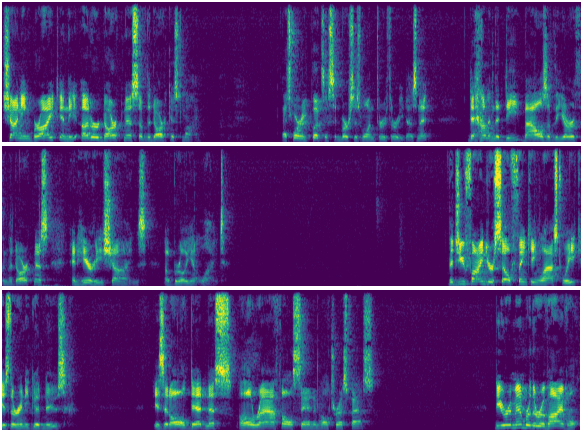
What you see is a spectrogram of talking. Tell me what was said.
shining bright in the utter darkness of the darkest mine. That's where he puts us in verses 1 through 3, doesn't it? Down in the deep bowels of the earth in the darkness, and here he shines a brilliant light. Did you find yourself thinking last week, is there any good news? Is it all deadness, all wrath, all sin, and all trespass? Do you remember the revival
